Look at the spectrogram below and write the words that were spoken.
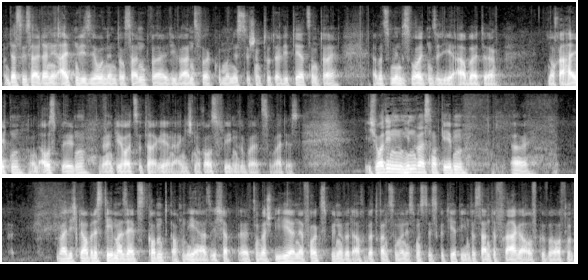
Und das ist halt an den alten Visionen interessant, weil die waren zwar kommunistisch und totalitär zum Teil, aber zumindest wollten sie die Arbeiter noch erhalten und ausbilden, während die heutzutage ja eigentlich nur rausfliegen, sobald es soweit ist. Ich wollte Ihnen einen Hinweis noch geben, äh, weil ich glaube, das Thema selbst kommt auch näher. Also ich habe äh, zum Beispiel hier in der Volksbühne wird auch über Transhumanismus diskutiert, die interessante Frage aufgeworfen,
